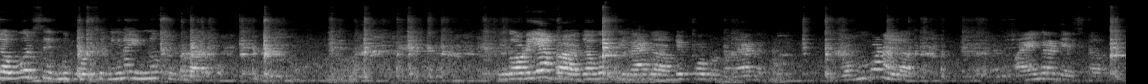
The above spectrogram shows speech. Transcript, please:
ஜவ்வரிசி இருந்து போட்டுருந்தீங்கன்னா இன்னும் சூப்பராக இருக்கும். இதோடையே அப்போ ஜவ்வரிசி வேக அப்படியே போட்டுருணும் வேக. ரொம்ப நல்லா இருக்கும். பயங்கர டேஸ்ட்டாக இருக்கும்.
